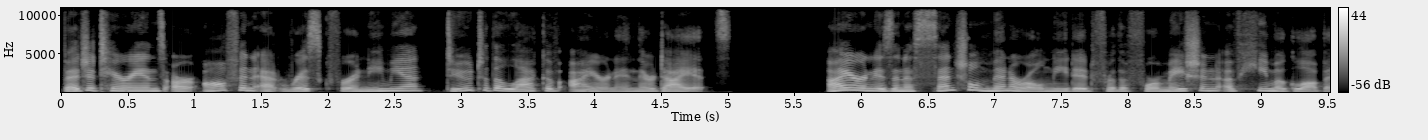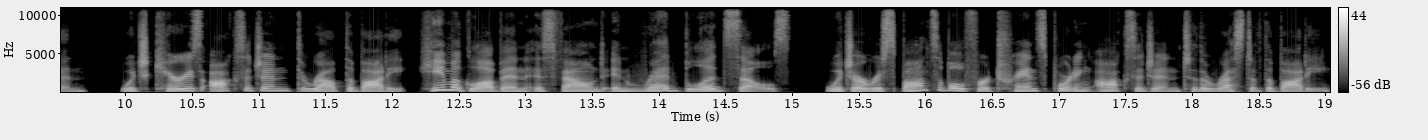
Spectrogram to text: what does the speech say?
Vegetarians are often at risk for anemia due to the lack of iron in their diets. Iron is an essential mineral needed for the formation of hemoglobin, which carries oxygen throughout the body. Hemoglobin is found in red blood cells, which are responsible for transporting oxygen to the rest of the body.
